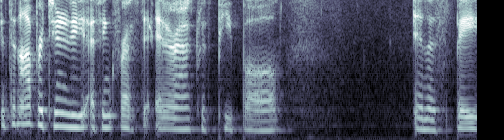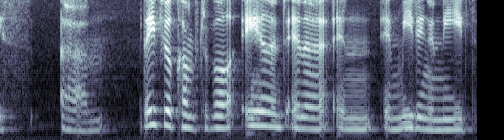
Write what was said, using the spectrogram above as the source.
it's an opportunity, I think, for us to interact with people in a space um, they feel comfortable and in a in in meeting a need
